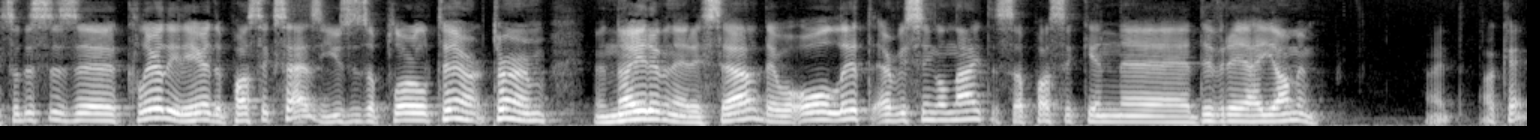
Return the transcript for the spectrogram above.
so this is uh, clearly here the pasuk says he uses a plural ter- term. Menayrim and they were all lit every single night. It's a pasuk in uh, Divrei Hayamim, right? Okay.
